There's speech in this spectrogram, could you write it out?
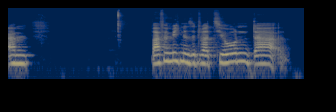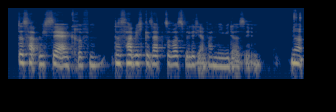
Ähm, war für mich eine Situation, da das hat mich sehr ergriffen. Das habe ich gesagt, sowas will ich einfach nie wiedersehen. Ja.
